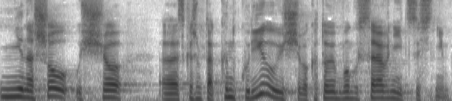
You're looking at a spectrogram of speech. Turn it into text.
не нашел еще, э, скажем так, конкурирующего, который мог сравниться с ним.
